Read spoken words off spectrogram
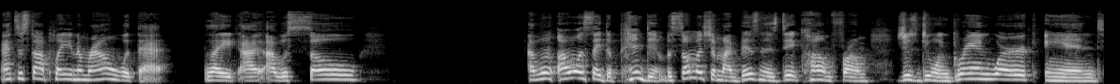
I had to stop playing around with that. Like I, I was so I won't I won't say dependent, but so much of my business did come from just doing brand work and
